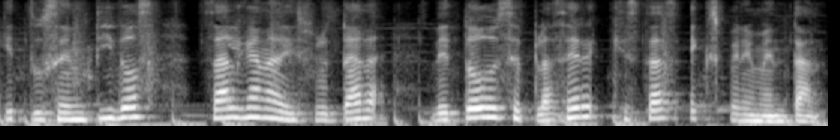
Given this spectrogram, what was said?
que tus sentidos salgan a disfrutar de todo ese placer que estás experimentando.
